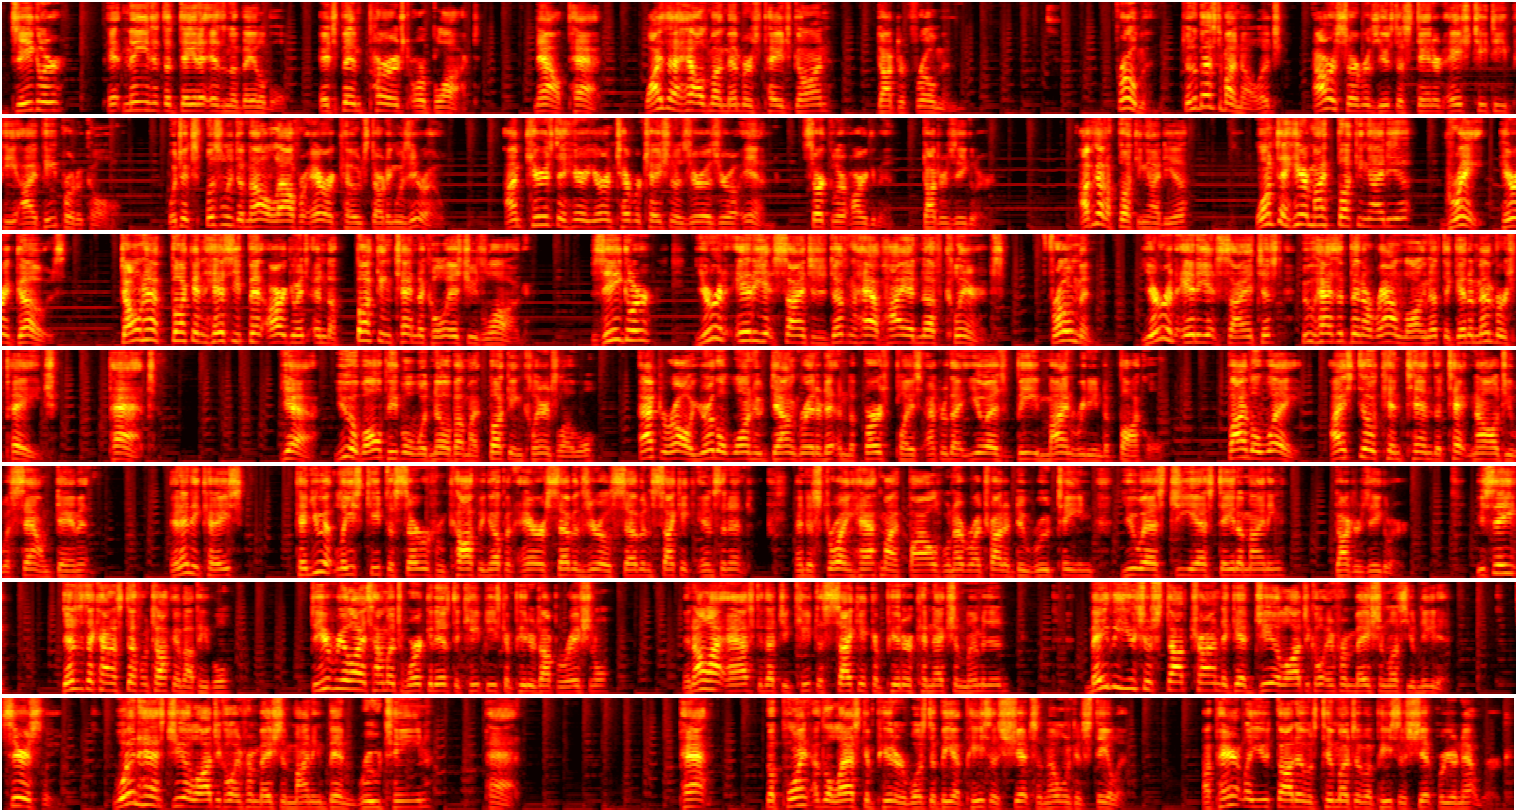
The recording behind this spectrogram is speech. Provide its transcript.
Ziegler, it means that the data isn't available. It's been purged or blocked. Now, Pat, why the hell is my members page gone? Dr. Froman. Froman, to the best of my knowledge, our servers use the standard HTTP IP protocol, which explicitly does not allow for error codes starting with 0. I'm curious to hear your interpretation of 00N, Circular Argument, Dr. Ziegler. I've got a fucking idea. Want to hear my fucking idea? Great, here it goes. Don't have fucking hissy fit arguments in the fucking technical issues log. Ziegler, you're an idiot scientist who doesn't have high enough clearance. Froman, you're an idiot scientist who hasn't been around long enough to get a members page. Pat. Yeah, you of all people would know about my fucking clearance level. After all, you're the one who downgraded it in the first place after that USB mind-reading debacle. By the way, I still contend the technology was sound, dammit. In any case, can you at least keep the server from coughing up an Error 707 psychic incident and destroying half my files whenever I try to do routine USGS data mining? Dr. Ziegler. You see, this is the kind of stuff I'm talking about, people. Do you realize how much work it is to keep these computers operational? And all I ask is that you keep the psychic computer connection limited. Maybe you should stop trying to get geological information unless you need it. Seriously, when has geological information mining been routine? Pat. Pat, the point of the last computer was to be a piece of shit so no one could steal it. Apparently you thought it was too much of a piece of shit for your network.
